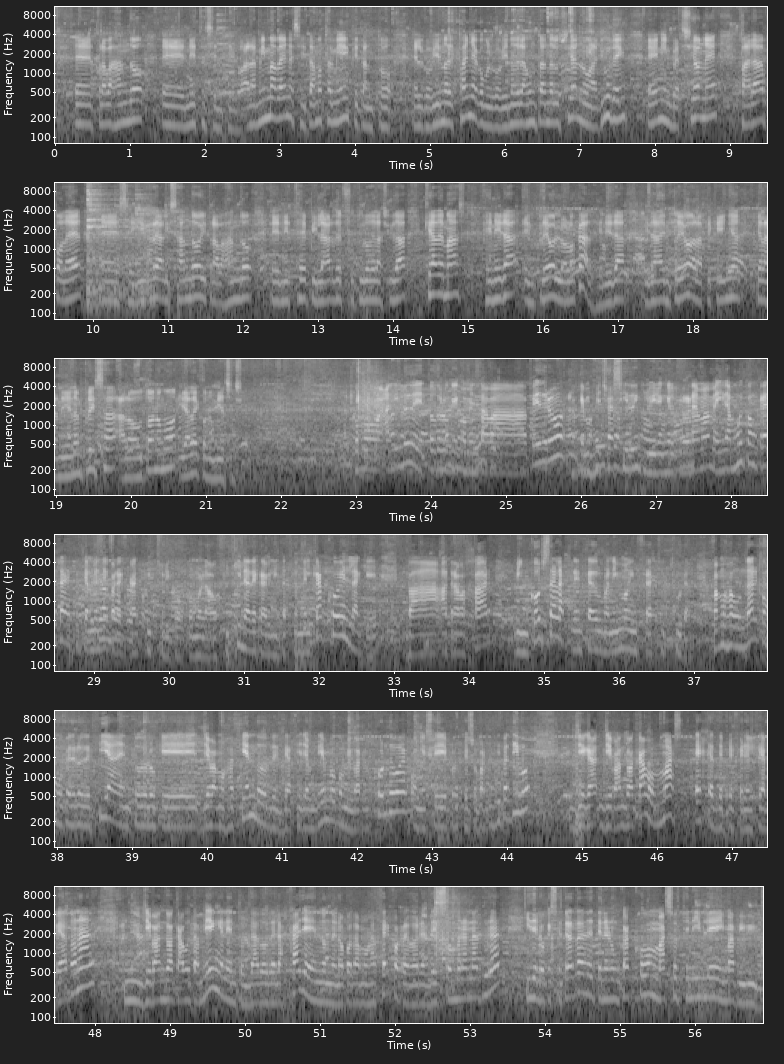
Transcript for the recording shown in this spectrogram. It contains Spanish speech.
trabajando en este sentido. A la misma vez necesitamos también que tanto el Gobierno de España como el Gobierno de la Junta de Andalucía nos ayuden en inversiones para poder seguir realizando y trabajando en este pilar del futuro de la ciudad que además genera empleo en lo local, genera y da empleo a la pequeña y a la mediana empresa, a los autónomos y a la economía social. Como al hilo de todo lo que comentaba Pedro, lo que hemos hecho ha sido incluir en el programa medidas muy concretas especialmente para el casco histórico, como la Oficina de Rehabilitación del Casco, en la que va a trabajar Vincorsa, la Gerencia de Urbanismo e Infraestructura. Vamos a abundar, como Pedro decía, en todo lo que llevamos haciendo desde hace ya un tiempo con mi barrio Córdoba, con ese proceso participativo, llevando a cabo más ejes de preferencia peatonal, llevando a cabo también el entoldado de las calles en donde no podamos hacer corredores de sombra natural y de lo que se trata de tener un más sostenible y más vivible.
